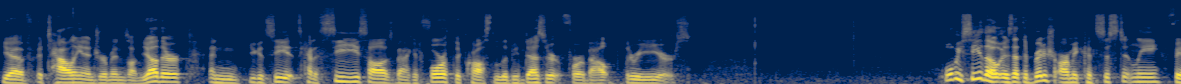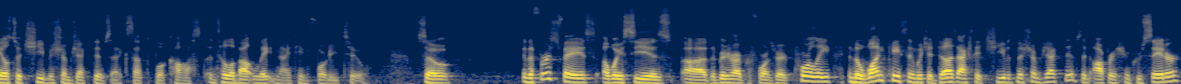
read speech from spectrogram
you have Italian and Germans on the other, and you can see it's kind of seesaws back and forth across the Libyan desert for about three years. What we see, though, is that the British Army consistently fails to achieve mission objectives at acceptable cost until about late 1942. So in the first phase, uh, what you see is uh, the British Army performs very poorly. In the one case in which it does actually achieve its mission objectives, in Operation Crusader,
